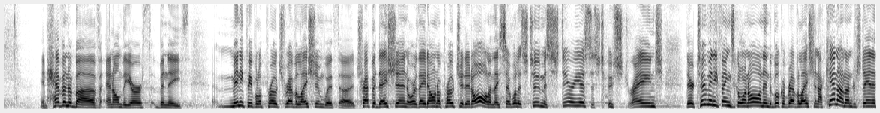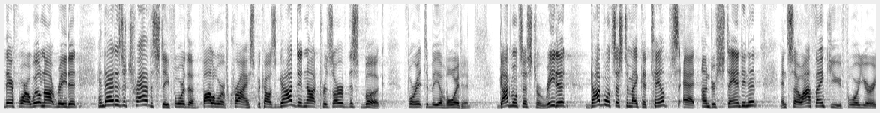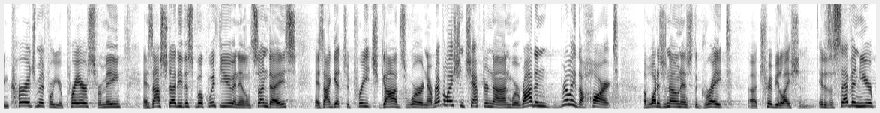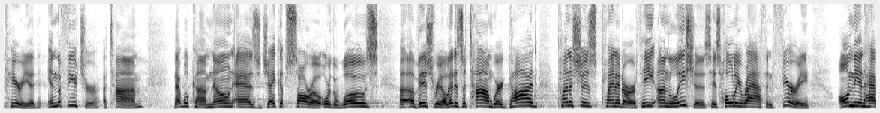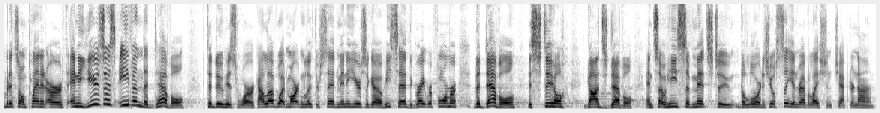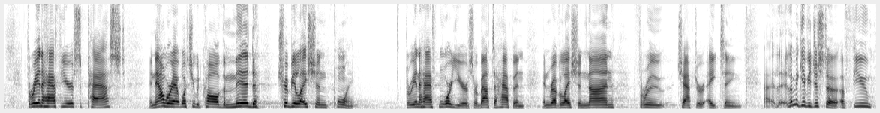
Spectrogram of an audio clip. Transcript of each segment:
in heaven above and on the earth beneath. Many people approach Revelation with uh, trepidation, or they don't approach it at all, and they say, Well, it's too mysterious, it's too strange. There are too many things going on in the book of Revelation. I cannot understand it, therefore I will not read it. And that is a travesty for the follower of Christ because God did not preserve this book for it to be avoided. God wants us to read it. God wants us to make attempts at understanding it. And so I thank you for your encouragement, for your prayers for me as I study this book with you, and on Sundays as I get to preach God's Word. Now, Revelation chapter 9, we're right in really the heart of what is known as the Great uh, Tribulation. It is a seven year period in the future, a time that will come known as Jacob's sorrow or the woes Uh, of Israel. It is a time where God punishes planet Earth, He unleashes His holy wrath and fury on the inhabitants on planet Earth, and He uses even the devil to do his work. I love what Martin Luther said many years ago. He said, The great reformer, the devil is still God's devil. And so he submits to the Lord, as you'll see in Revelation chapter 9. Three and a half years have passed, and now we're at what you would call the mid tribulation point. Three and a half more years are about to happen in Revelation 9 through chapter 18. Uh, let me give you just a, a few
